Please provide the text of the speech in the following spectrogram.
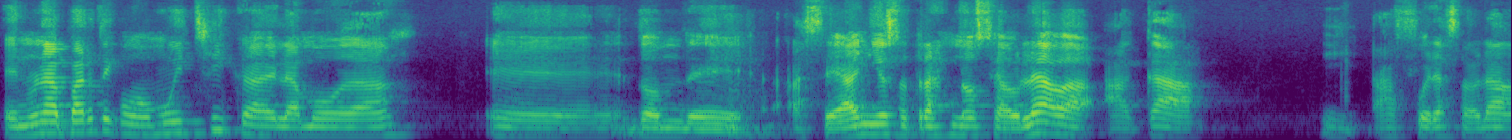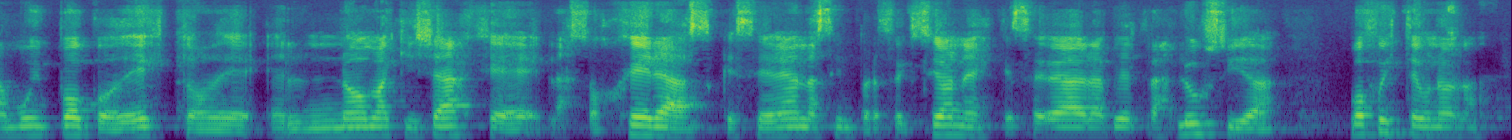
en una parte como muy chica de la moda, eh, donde hace años atrás no se hablaba acá y afuera se hablaba muy poco de esto, de el no maquillaje, las ojeras, que se vean las imperfecciones, que se vea la piel translúcida. Vos fuiste uno de los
